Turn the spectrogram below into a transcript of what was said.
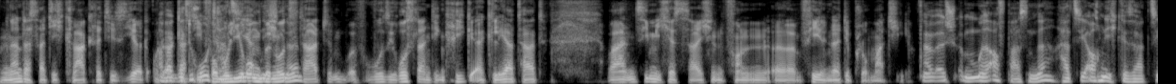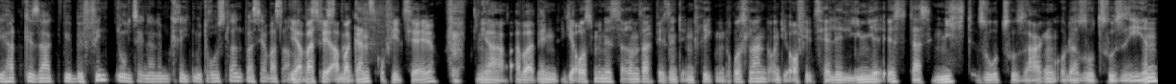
Ne, das hatte ich klar kritisiert. Oder dass die Formulierung ja nicht, benutzt ne? hat, wo sie Russland den Krieg erklärt hat, war ein ziemliches Zeichen von äh, fehlender Diplomatie. Aber ich muss aufpassen, ne? Hat sie auch nicht gesagt. Sie hat gesagt, wir befinden uns in einem Krieg mit Russland, was ja was anderes ist. Ja, was wir ist, aber ne? ganz offiziell, ja, aber wenn die Außenministerin sagt, wir sind im Krieg mit Russland und die offizielle Linie ist, das nicht so zu sagen oder so zu sehen,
